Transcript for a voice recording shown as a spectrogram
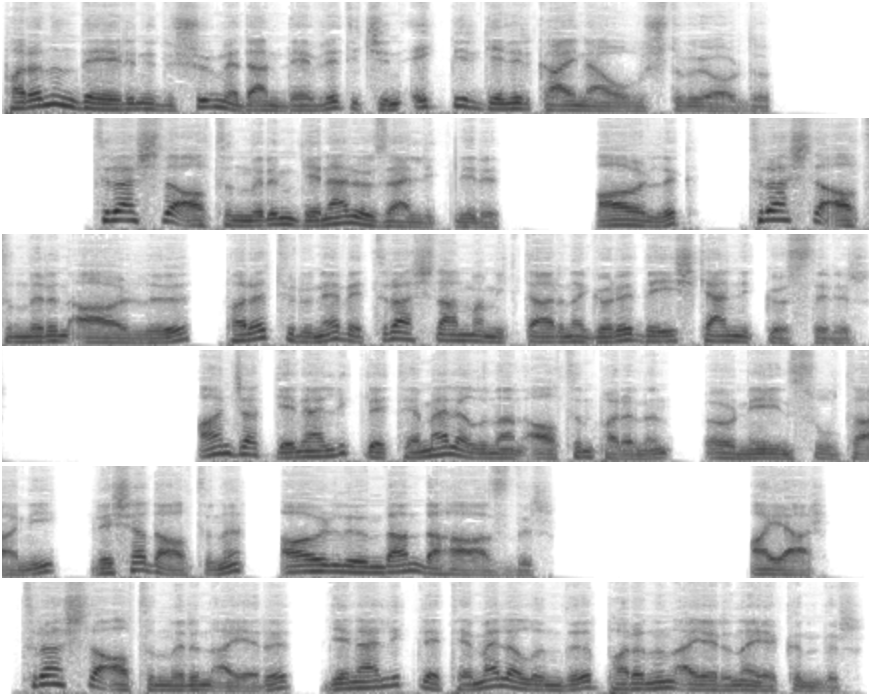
paranın değerini düşürmeden devlet için ek bir gelir kaynağı oluşturuyordu. Tıraşlı altınların genel özellikleri. Ağırlık, tıraşlı altınların ağırlığı, para türüne ve tıraşlanma miktarına göre değişkenlik gösterir. Ancak genellikle temel alınan altın paranın, örneğin sultani, reşad altını, ağırlığından daha azdır. Ayar, tıraşlı altınların ayarı, genellikle temel alındığı paranın ayarına yakındır.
